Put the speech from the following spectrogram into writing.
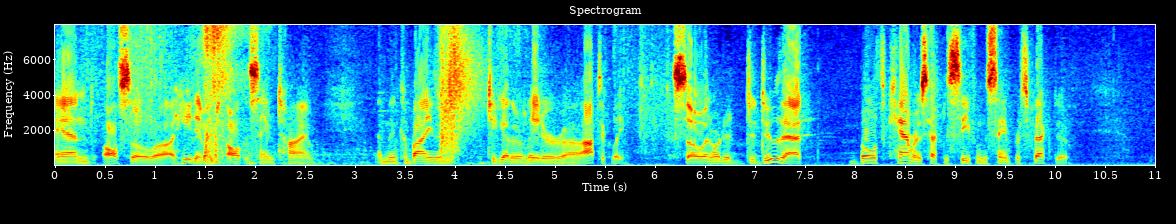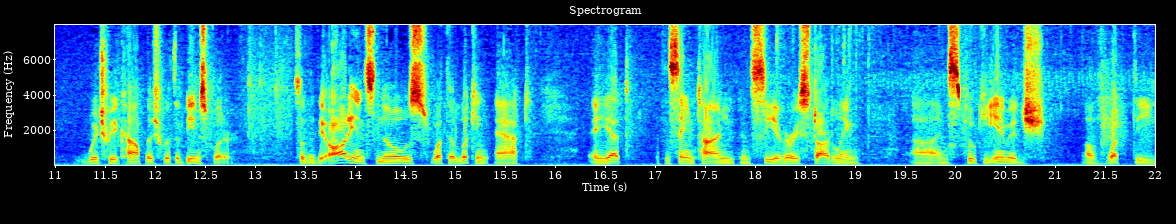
and also uh, a heat image all at the same time, and then combining them together later uh, optically. So in order to do that, both cameras have to see from the same perspective, which we accomplish with a beam splitter, so that the audience knows what they're looking at, and yet at the same time you can see a very startling uh, and spooky image of what the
